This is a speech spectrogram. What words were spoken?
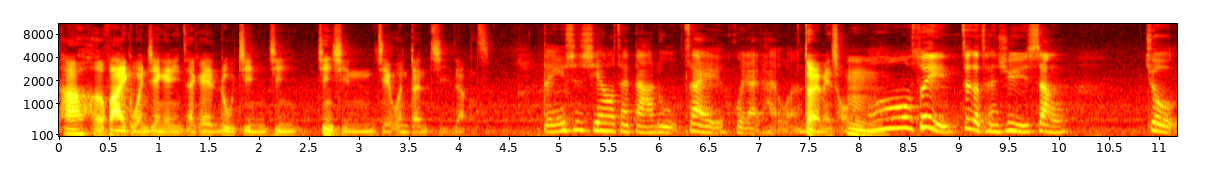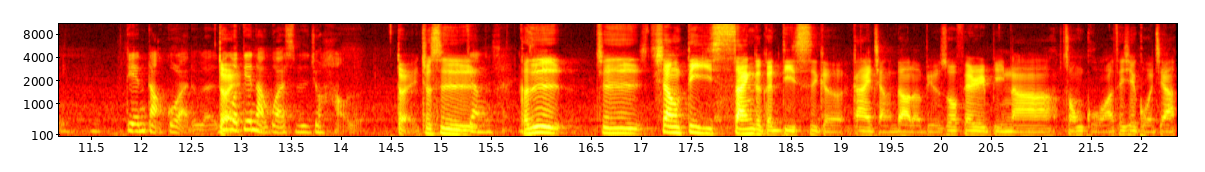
他核发一个文件给你，才可以入境进进行结婚登记这样子。等于是先要在大陆，再回来台湾。对，没错。嗯，哦，所以这个程序上就颠倒过来，对不对？对如果颠倒过来，是不是就好了？对，就是这是样想。可是就是像第三个跟第四个刚才讲到的，比如说菲律宾啊、中国啊这些国家，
